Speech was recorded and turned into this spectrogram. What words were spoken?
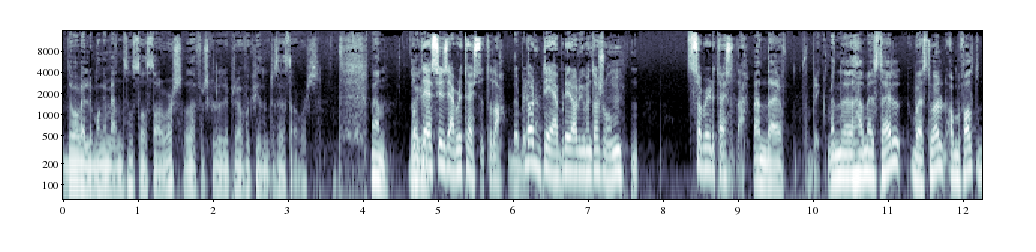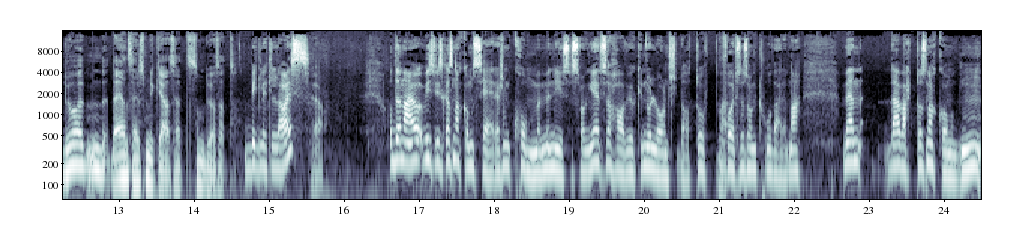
det var veldig mange menn som så Star Wars, og derfor skulle de prøve å få kvinner til å se Star Wars. Men det, Og det syns jeg blir tøysete, da. Det blir Når det blir argumentasjonen, så blir det tøysete. Men det er jo fabrikk. Men uh, Handmaid's Tale, Westworld, anbefalt. Du har, det er en serie som ikke jeg har sett, som du har sett. Big Little Lies. Ja. Og den er jo, Hvis vi skal snakke om serier som kommer med nye sesonger, så har vi jo ikke noe launchdato Nei. for sesong to der ennå. Men det er verdt å snakke om den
